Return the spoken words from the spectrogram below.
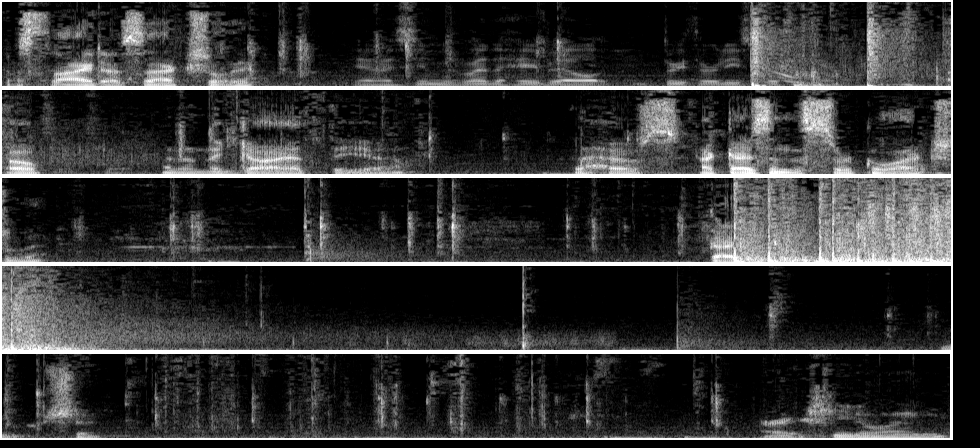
beside us actually. Yeah, I see him. He's by the hay bale at 330. Oh, and then the guy at the uh, the house. That guy's in the circle actually. Guy. Ooh, shit. Alright, healing.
